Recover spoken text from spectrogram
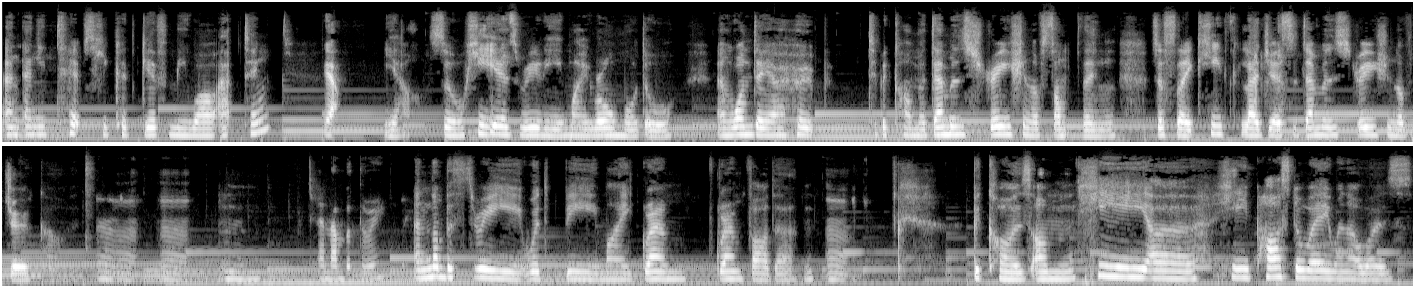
and any tips he could give me while acting. Yeah. yeah. So he is really my role model, and one day I hope to become a demonstration of something, just like Heath Ledger is a demonstration of Joker. Mm. Mm. Mm. And number three. And number three would be my grand grandfather Mm. because um he uh he passed away when I was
